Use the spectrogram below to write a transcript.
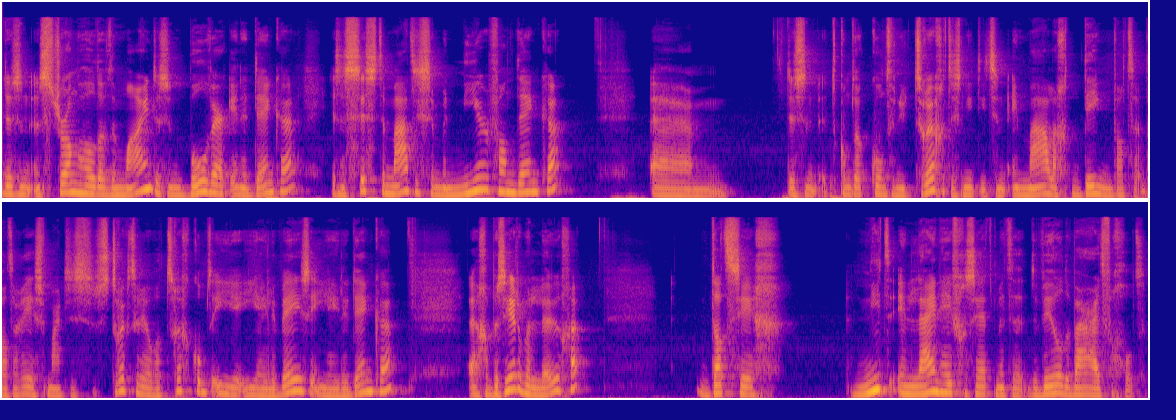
Dus een, stronghold of the mind, dus een bolwerk in het denken, is een systematische manier van denken. Um, dus het komt ook continu terug. Het is niet iets een eenmalig ding wat, wat er is, maar het is structureel wat terugkomt in je, in je hele wezen, in je hele denken. Uh, gebaseerd op een leugen dat zich niet in lijn heeft gezet met de, de wil, de waarheid van God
